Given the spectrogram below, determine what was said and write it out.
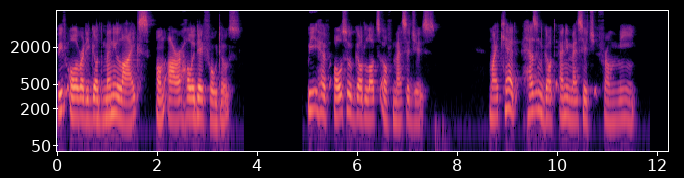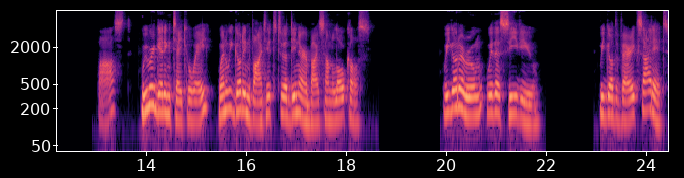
We've already got many likes on our holiday photos. We have also got lots of messages. My cat hasn't got any message from me. Past. We were getting takeaway when we got invited to a dinner by some locals. We got a room with a sea view. We got very excited.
